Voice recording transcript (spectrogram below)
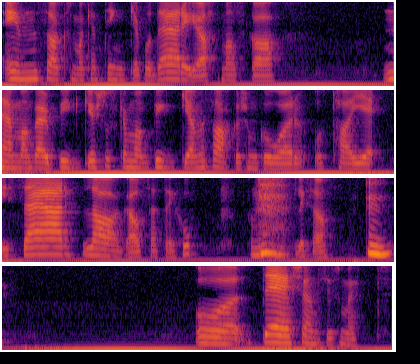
en sak som man kan tänka på där är ju att man ska när man väl bygger så ska man bygga med saker som går att ta isär, laga och sätta ihop på nytt liksom. Mm. Och det känns ju som ett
